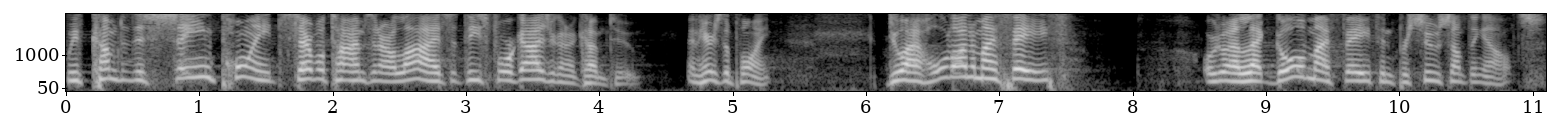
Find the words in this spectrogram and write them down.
we've come to this same point several times in our lives that these four guys are going to come to. And here's the point Do I hold on to my faith or do I let go of my faith and pursue something else?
